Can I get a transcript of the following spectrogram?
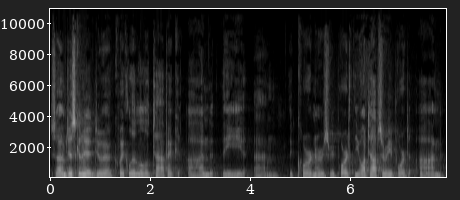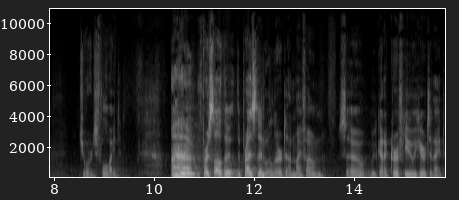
So, I'm just going to do a quick little topic on the, um, the coroner's report, the autopsy report on George Floyd. Uh, first of all, the, the president alert on my phone. So, we've got a curfew here tonight.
